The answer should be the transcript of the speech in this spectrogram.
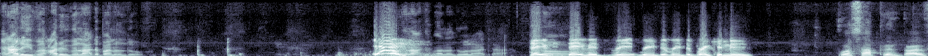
And I don't even I don't even like the Ballon d'Or. I don't like the Ballon d'Or like that. Dave, So- David, read read the read the breaking news. What's happened, bruv?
